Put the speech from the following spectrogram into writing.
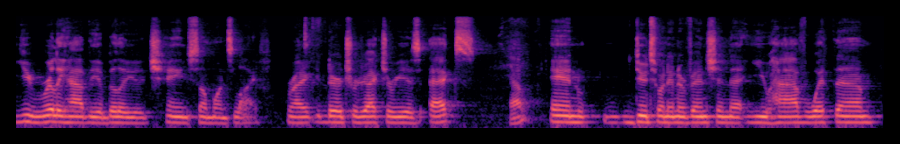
you really have the ability to change someone's life, right? Their trajectory is X. Yep. And due to an intervention that you have with them,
